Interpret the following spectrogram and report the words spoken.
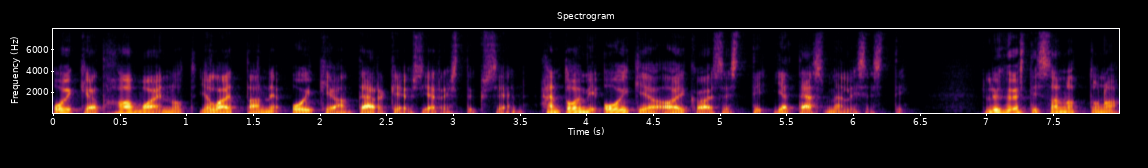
oikeat havainnot ja laittaa ne oikeaan tärkeysjärjestykseen. Hän toimi oikea-aikaisesti ja täsmällisesti. Lyhyesti sanottuna,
